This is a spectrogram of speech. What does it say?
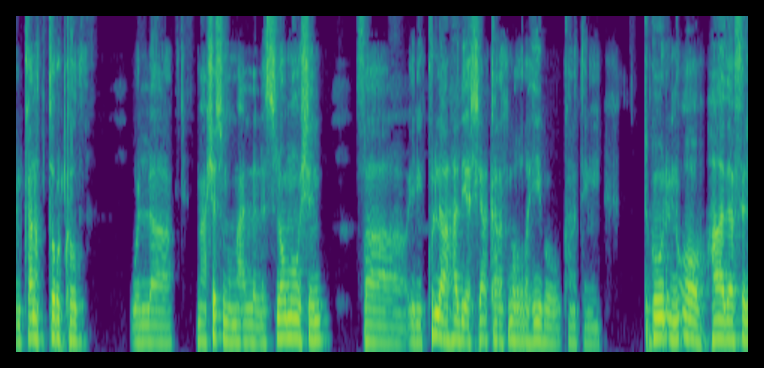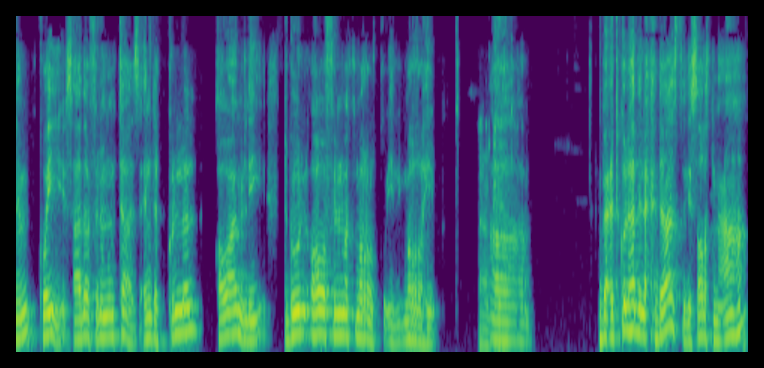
يوم كانت تركض ولا مع شو اسمه مع ال- ال slow motion ف يعني كلها هذه أشياء كانت مرة رهيبة وكانت يعني تقول إنه أوه هذا فيلم كويس هذا فيلم ممتاز عندك كل القوائم اللي تقول أوه فيلمك مرة يعني مرة رهيب. أوكي. آه بعد كل هذه الأحداث اللي صارت معاها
